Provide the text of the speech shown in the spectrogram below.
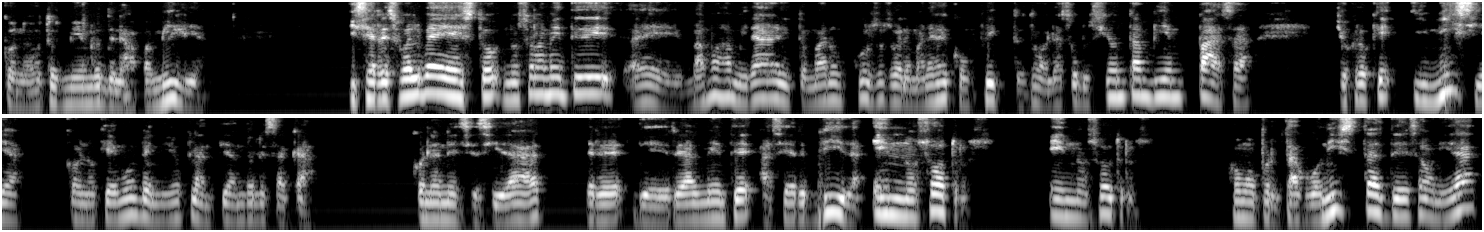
con nosotros miembros de la familia. Y se resuelve esto no solamente eh, vamos a mirar y tomar un curso sobre manejo de conflictos, no, la solución también pasa, yo creo que inicia con lo que hemos venido planteándoles acá, con la necesidad de realmente hacer vida en nosotros, en nosotros, como protagonistas de esa unidad,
